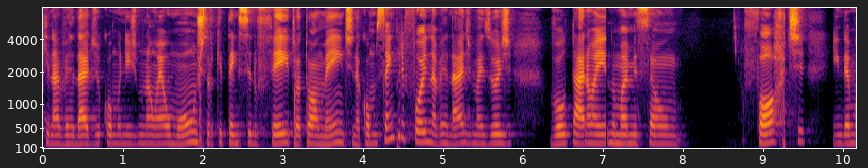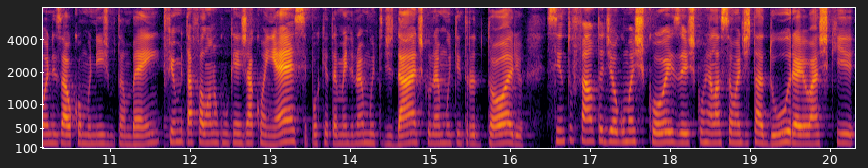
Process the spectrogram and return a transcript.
que na verdade o comunismo não é o monstro que tem sido feito atualmente, né? Como sempre foi, na verdade, mas hoje voltaram aí numa missão forte em demonizar o comunismo também. O filme está falando com quem já conhece, porque também ele não é muito didático, não é muito introdutório. Sinto falta de algumas coisas com relação à ditadura. Eu acho que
